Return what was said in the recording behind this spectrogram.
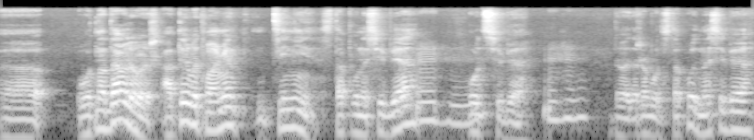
Э, Вот надавливаешь, а ты в этот момент тяни стопу на себя, от себя. Давай, работай стопой на себя,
